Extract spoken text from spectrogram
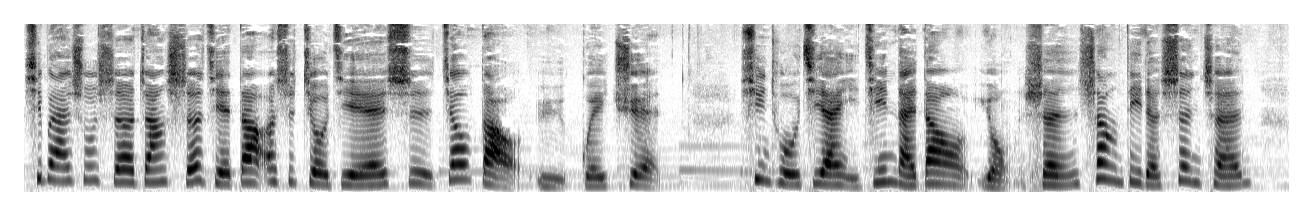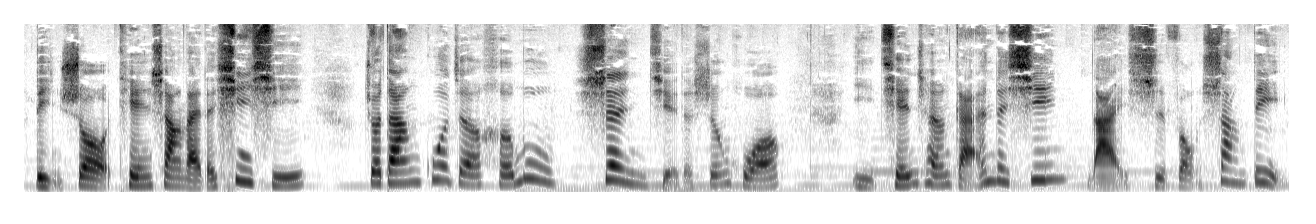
希伯来书十二章十二节到二十九节是教导与规劝。信徒既然已经来到永生上帝的圣城，领受天上来的信息，就当过着和睦圣洁的生活。以虔诚感恩的心来侍奉上帝。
